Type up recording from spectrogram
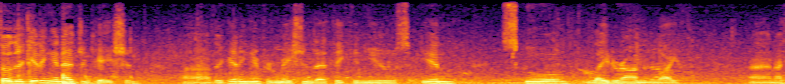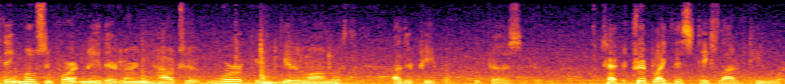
So they're getting an education. Uh, they're getting information that they can use in school later on in life. And I think most importantly, they're learning how to work and get along with other people because a trip like this takes a lot of teamwork.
